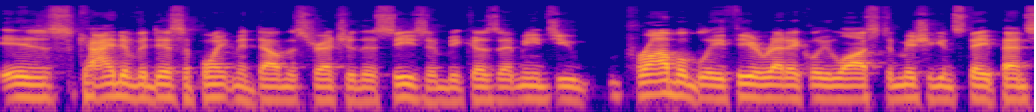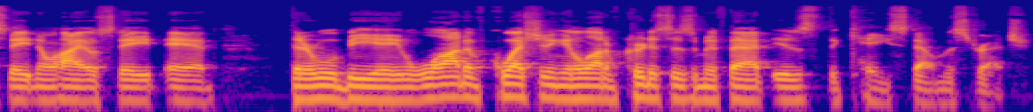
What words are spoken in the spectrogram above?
is kind of a disappointment down the stretch of this season because that means you probably theoretically lost to Michigan State, Penn State, and Ohio State, and there will be a lot of questioning and a lot of criticism if that is the case down the stretch.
